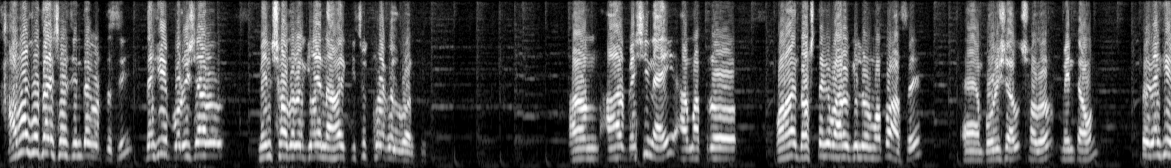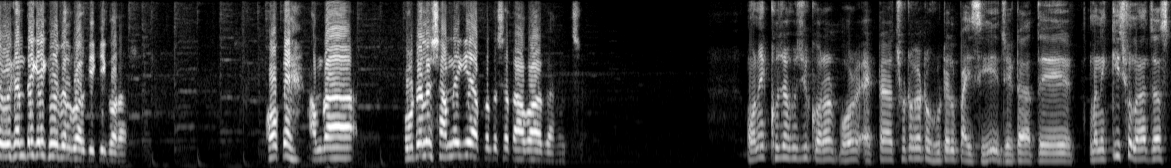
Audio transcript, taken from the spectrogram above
খাব কোথায় সেই চিন্তা করতেছি। দেখি বরিশাল মেন সদরে গিয়ে না হয় কিছু খেয়ে ফেলব আর কি। কারণ আর বেশি নাই, আর মাত্র মনে হয় দশ থেকে বারো কিলোর মতো আছে। বরিশাল সদর মেন টাউন তো দেখি, ওইখান থেকেই খেয়ে ফেলব আর কি কি করার। ওকে আমরা হোটেলের সামনে গিয়ে আপনাদের সাথে আবার দেখা হচ্ছে। অনেক খোঁজাখুঁজি করার পর একটা ছোটোখাটো হোটেল পাইছি, যেটাতে মানে কিছু না জাস্ট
